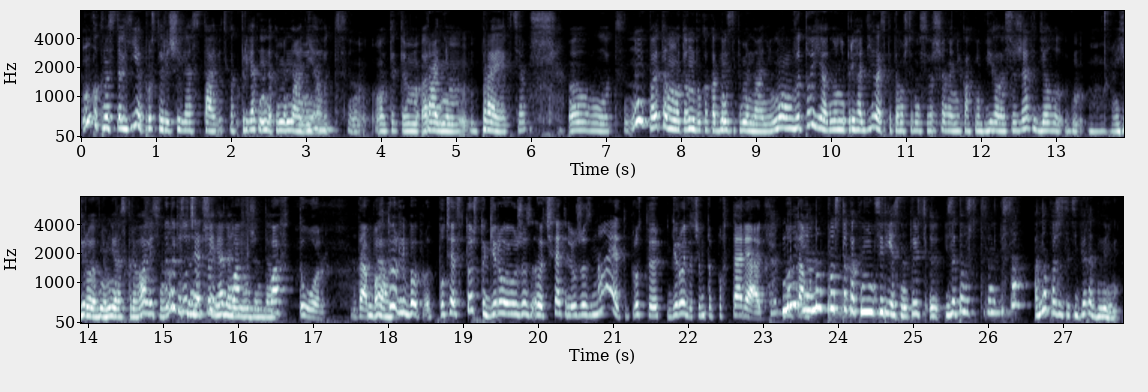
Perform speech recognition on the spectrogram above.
ну как ностальгия, просто решили оставить, как приятное напоминание mm-hmm. вот, э, о вот этом раннем проекте. Э, вот. Ну и поэтому вот он был как одно из запоминаний. Но в итоге оно не пригодилось, потому что оно совершенно никак не двигало сюжет, дел... герои в нем не Ну, ну это, получается, реально пов- не нужен, да. повтор. Да, повтор, да. либо получается то, что герой уже, э, читатель уже знает, просто герой зачем-то повторяют. Ну, там... и оно просто как неинтересно. То есть э, из-за того, что ты написал, оно кажется тебе родным.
